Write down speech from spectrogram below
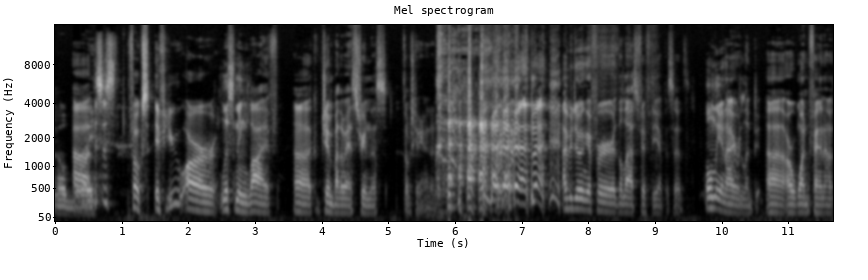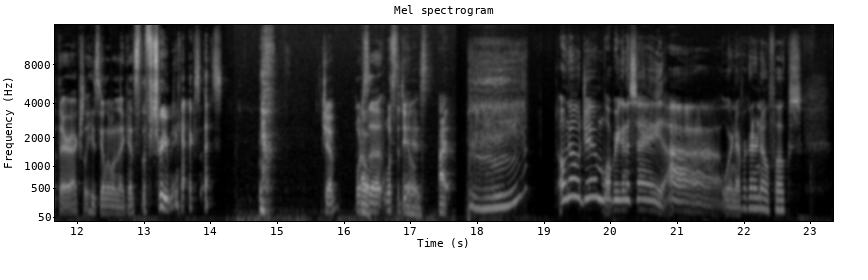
Oh boy. Uh, this is folks, if you are listening live, uh Jim, by the way, I streamed this. I'm just kidding, I don't. I've been doing it for the last 50 episodes. Only in Ireland, uh, our one fan out there, actually, he's the only one that gets the streaming access. Jim, what's Oh, the what's the deal? It is. I Oh no, Jim, what were you gonna say? Ah, we're never gonna know, folks.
